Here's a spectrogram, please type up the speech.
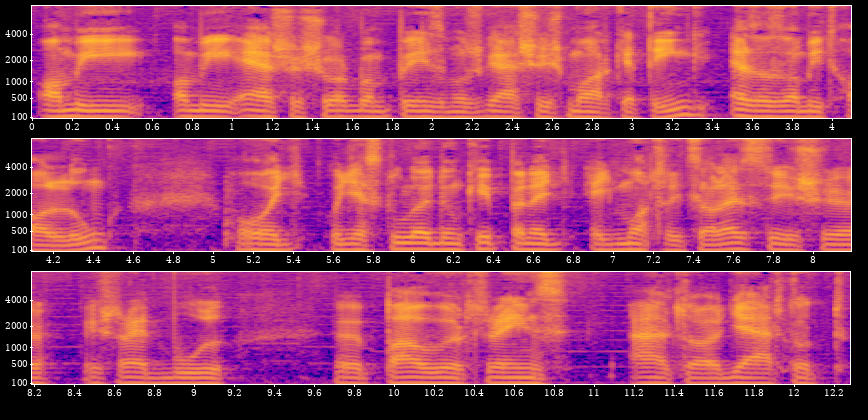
ami, ami elsősorban pénzmosgás és marketing, ez az, amit hallunk, hogy, hogy ez tulajdonképpen egy, egy matrica lesz, és, és Red Bull Powertrains által gyártott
